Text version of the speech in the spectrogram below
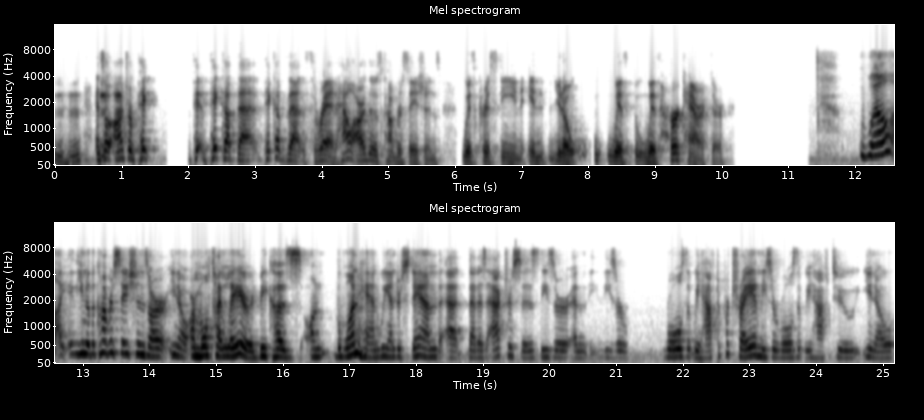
Mm-hmm. And so, Audra, pick, pick pick up that pick up that thread. How are those conversations with Christine in you know with with her character? Well, I, you know, the conversations are, you know, are multi-layered because on the one hand, we understand that that as actresses, these are and these are roles that we have to portray and these are roles that we have to you know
